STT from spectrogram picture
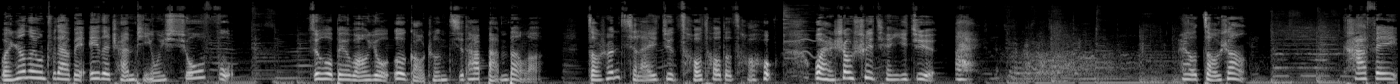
晚上呢，用主打维 A 的产品用于修复，最后被网友恶搞成其他版本了。早上起来一句曹操的曹，晚上睡前一句哎。还有早上咖啡，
